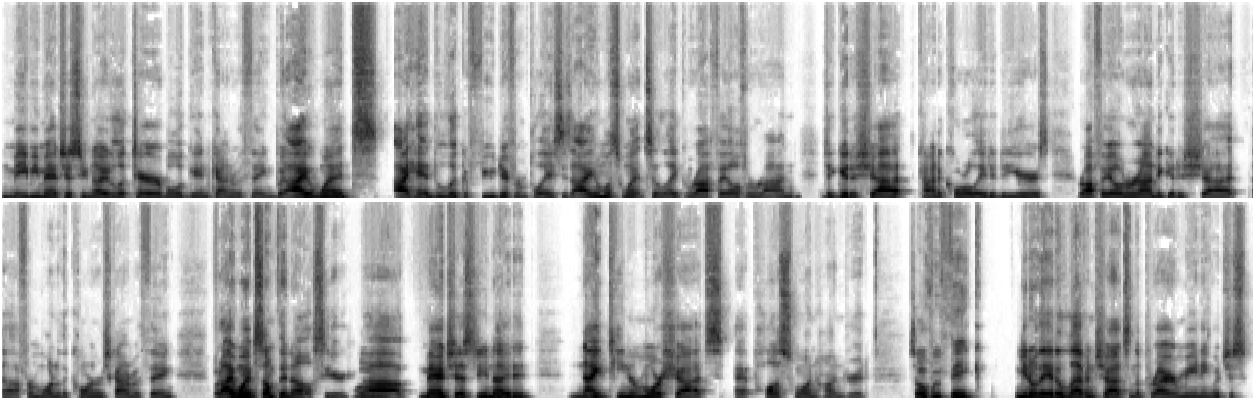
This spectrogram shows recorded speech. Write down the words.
maybe Manchester United look terrible again, kind of a thing. But I went, I had to look a few different places. I almost went to like Rafael Varane to get a shot, kind of correlated to yours. Rafael Varane to get a shot uh, from one of the corners, kind of a thing. But I went something else here. Wow. Uh, Manchester United, 19 or more shots at plus 100. So if we think, you know, they had 11 shots in the prior meeting, which is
